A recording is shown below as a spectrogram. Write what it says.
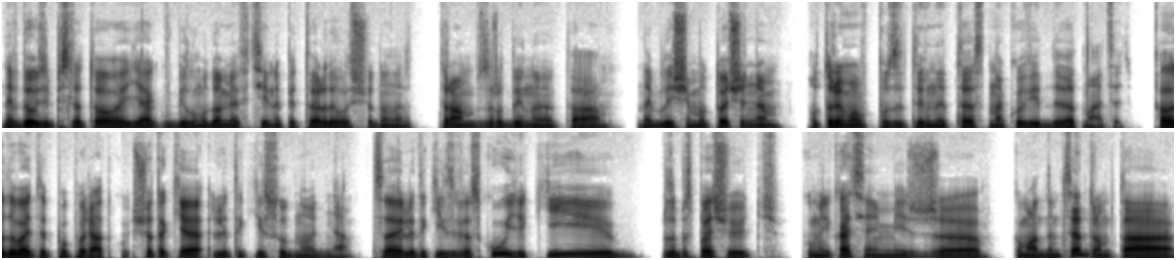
невдовзі після того, як в Білому домі офіційно підтвердили, що Дональд Трамп з родиною та найближчим оточенням отримав позитивний тест на COVID-19. Але давайте по порядку. Що таке літаки судного дня? Це літаки зв'язку, які забезпечують комунікацію між е, командним центром та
